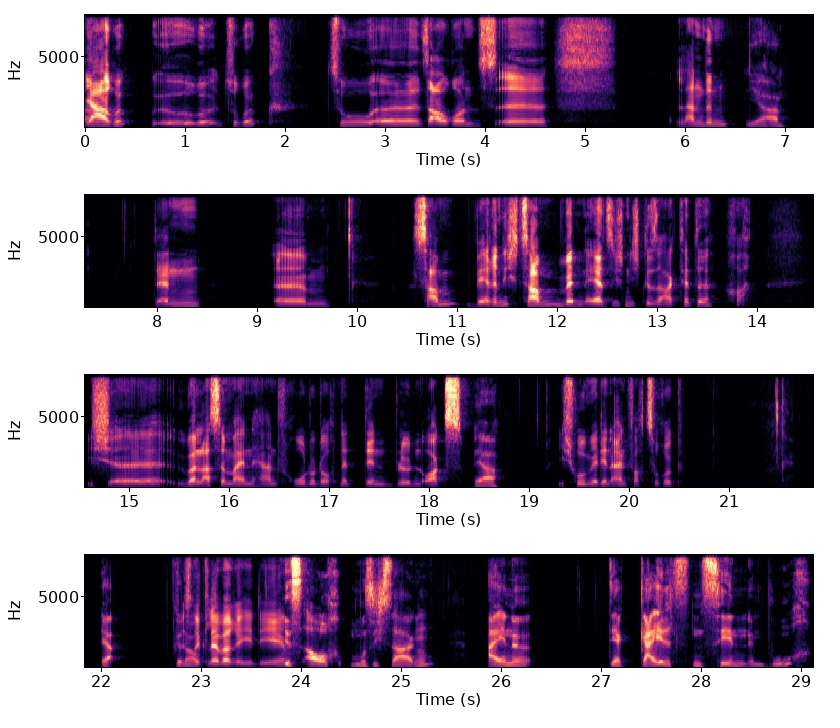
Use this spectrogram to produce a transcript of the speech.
ja, rück, äh, rü- zurück zu äh, Saurons äh, Landen, ja, denn ähm, Sam wäre nicht Sam, wenn er sich nicht gesagt hätte, ha, ich äh, überlasse meinen Herrn Frodo doch nicht den blöden Orks. ja, Ich hole mir den einfach zurück. Das ist Genau. eine clevere Idee. Ist auch, muss ich sagen, eine der geilsten Szenen im Buch,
